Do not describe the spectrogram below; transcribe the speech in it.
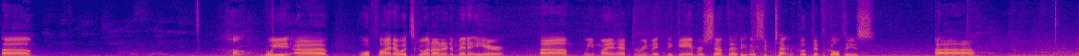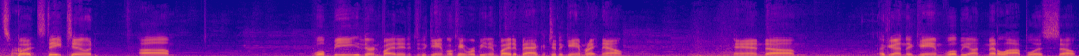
Um, Huh. we uh, we'll find out what's going on in a minute here. Um, we might have to remake the game or something. I think there's some technical difficulties. Uh, That's all but right. stay tuned. Um, we'll be either invited into the game. Okay, we're being invited back into the game right now. And um, again, the game will be on Metalopolis, so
